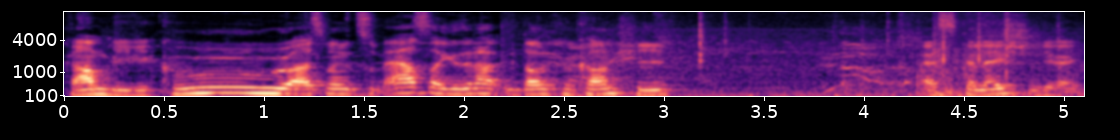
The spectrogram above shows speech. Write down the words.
Rambi, wie cool, als man ihn zum ersten Mal gesehen hat in Donkey Kong Country. Escalation direkt.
